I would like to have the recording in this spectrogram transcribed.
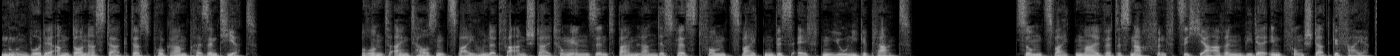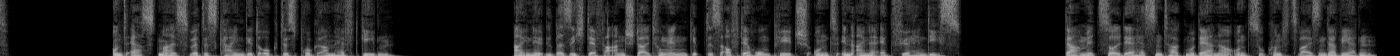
Nun wurde am Donnerstag das Programm präsentiert. Rund 1200 Veranstaltungen sind beim Landesfest vom 2. bis 11. Juni geplant. Zum zweiten Mal wird es nach 50 Jahren wieder in Pfungstadt gefeiert. Und erstmals wird es kein gedrucktes Programmheft geben. Eine Übersicht der Veranstaltungen gibt es auf der Homepage und in einer App für Handys. Damit soll der Hessentag moderner und zukunftsweisender werden.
